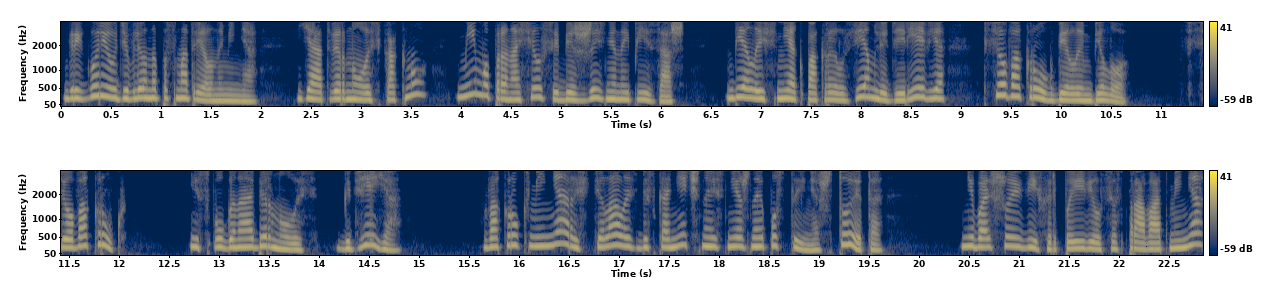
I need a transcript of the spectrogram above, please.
Григорий удивленно посмотрел на меня. Я отвернулась к окну. Мимо проносился безжизненный пейзаж. Белый снег покрыл землю, деревья. Все вокруг белым-бело. Все вокруг. Испуганно обернулась. Где я? Вокруг меня расстилалась бесконечная снежная пустыня. Что это? — Небольшой вихрь появился справа от меня,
